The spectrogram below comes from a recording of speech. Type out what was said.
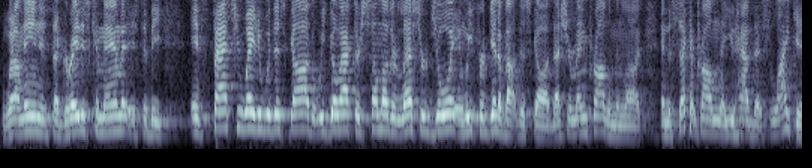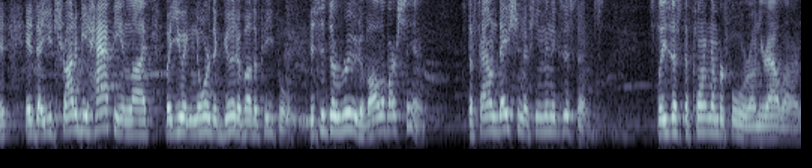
What I mean is the greatest commandment is to be infatuated with this God, but we go after some other lesser joy and we forget about this God. That's your main problem in life. And the second problem that you have that's like it is that you try to be happy in life, but you ignore the good of other people. This is the root of all of our sin. It's the foundation of human existence. This leads us to point number four on your outline.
